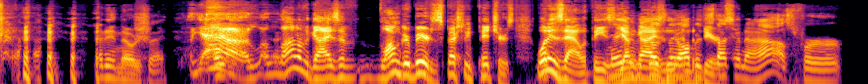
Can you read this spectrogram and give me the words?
I didn't notice that. Yeah, a lot of the guys have longer beards, especially pitchers. What is that with these young guys? they and, all and the been beards? stuck in the house for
